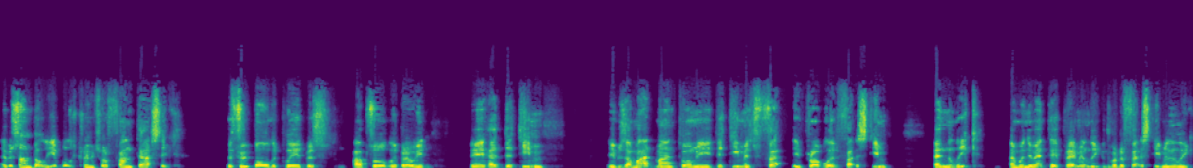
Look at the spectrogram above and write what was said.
It was unbelievable. The crowds were fantastic. The football they played was absolutely brilliant. They had the team. He was a madman, Tommy. The team is fit. He probably the fittest team in the league. And when they went to the Premier League, they were the fittest team in the league.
